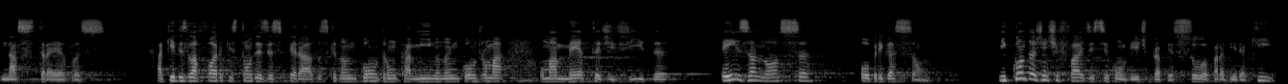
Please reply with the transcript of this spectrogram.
nas trevas, aqueles lá fora que estão desesperados, que não encontram um caminho, não encontram uma, uma meta de vida. Eis a nossa obrigação. E quando a gente faz esse convite para a pessoa para vir aqui,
